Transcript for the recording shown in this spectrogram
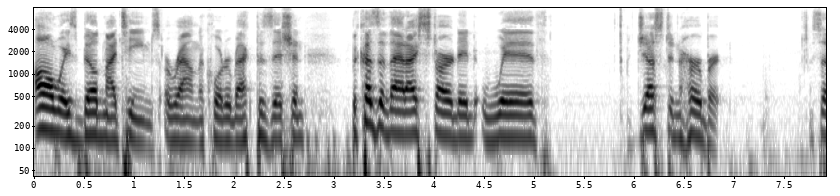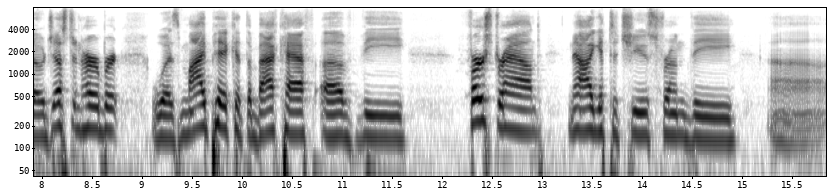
always build my teams around the quarterback position. Because of that, I started with Justin Herbert. So Justin Herbert was my pick at the back half of the first round. Now I get to choose from the uh,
